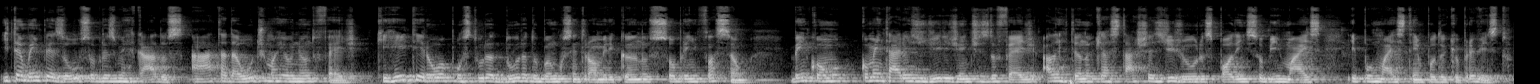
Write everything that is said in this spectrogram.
E também pesou sobre os mercados a ata da última reunião do Fed, que reiterou a postura dura do Banco Central Americano sobre a inflação, bem como comentários de dirigentes do Fed alertando que as taxas de juros podem subir mais e por mais tempo do que o previsto.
